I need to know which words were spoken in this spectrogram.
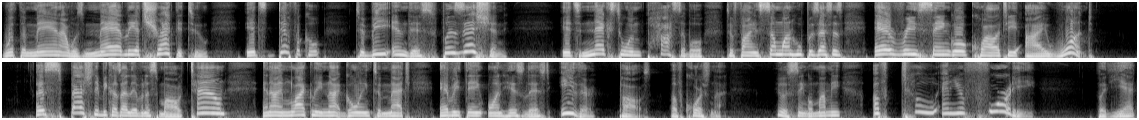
with the man I was madly attracted to, it's difficult to be in this position. It's next to impossible to find someone who possesses every single quality I want, especially because I live in a small town and I'm likely not going to match everything on his list either. Pause. Of course not. You're a single mommy of two and you're 40. But yet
